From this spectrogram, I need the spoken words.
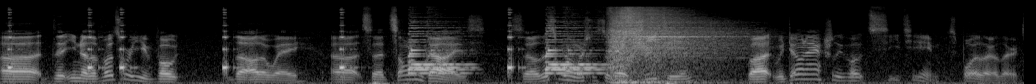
Uh, the you know the votes where you vote the other way, uh, so that someone dies. So this one supposed to vote C team, but we don't actually vote C team. Spoiler alert.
